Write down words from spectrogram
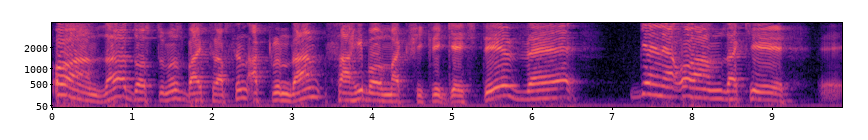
O anda dostumuz Bay Traps'ın aklından sahip olmak fikri geçti ve gene o andaki e,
